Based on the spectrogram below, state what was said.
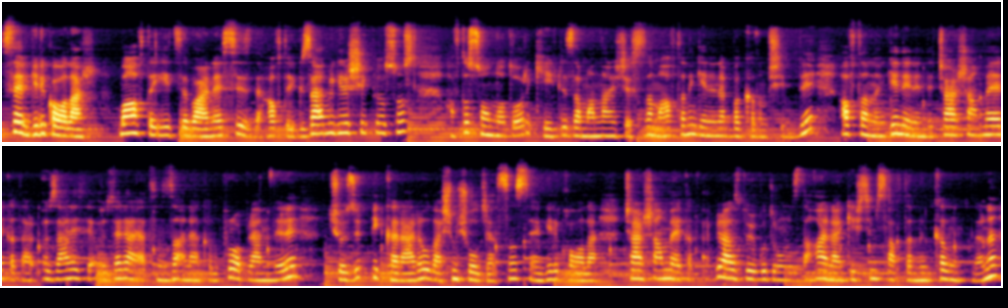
Sevgili kovalar, bu hafta itibariyle siz de haftaya güzel bir giriş yapıyorsunuz. Hafta sonuna doğru keyifli zamanlar yaşayacaksınız ama haftanın geneline bakalım şimdi. Haftanın genelinde çarşambaya kadar özellikle özel hayatınızla alakalı problemleri çözüp bir karara ulaşmış olacaksınız sevgili kovalar. Çarşambaya kadar biraz duygu durumunuzda hala geçtiğimiz haftanın kalıntılarını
